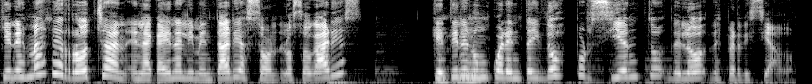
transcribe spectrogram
Quienes más derrochan en la cadena alimentaria son los hogares, que tienen un 42% de lo desperdiciado.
